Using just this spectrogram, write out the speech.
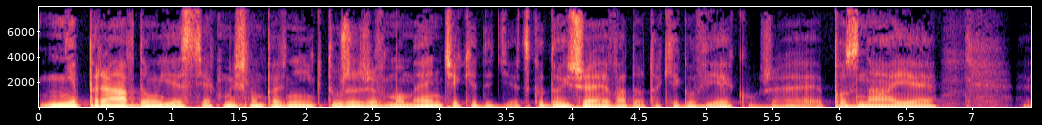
nieprawdą jest, jak myślą pewnie niektórzy, że w momencie, kiedy dziecko dojrzewa do takiego wieku, że poznaje yy,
